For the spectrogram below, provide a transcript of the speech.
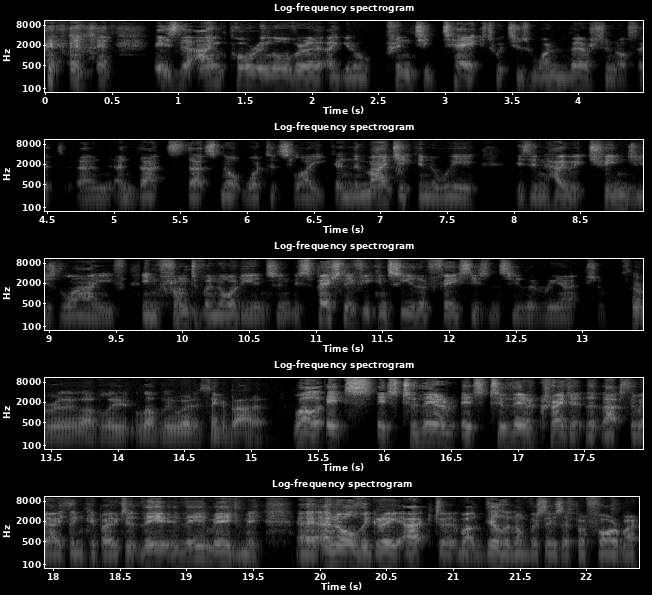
is that I'm poring over a you know printed text, which is one version of it, and and that's that's not what it's like. And the magic, in a way, is in how it changes live in front of an audience, and especially if you can see their faces and see their reaction. It's a really lovely, lovely way to think about it. Well, it's it's to their it's to their credit that that's the way I think about it. They they made me, uh, and all the great actors. Well, Dylan obviously is a performer,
